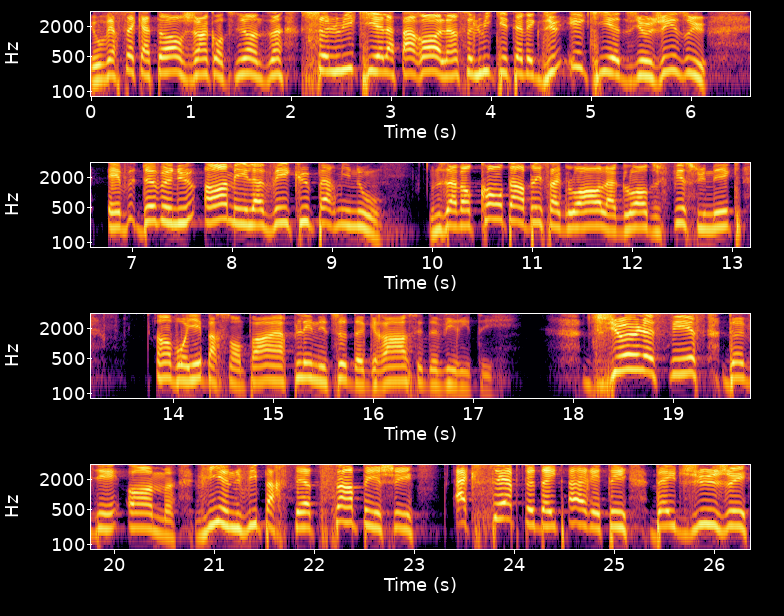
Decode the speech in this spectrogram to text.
Et au verset 14, Jean continue en disant, Celui qui est la parole, hein, celui qui est avec Dieu et qui est Dieu, Jésus, est devenu homme et il a vécu parmi nous. Nous avons contemplé sa gloire, la gloire du Fils unique, envoyé par son Père, plénitude de grâce et de vérité. Dieu le Fils devient homme, vit une vie parfaite, sans péché, accepte d'être arrêté, d'être jugé,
